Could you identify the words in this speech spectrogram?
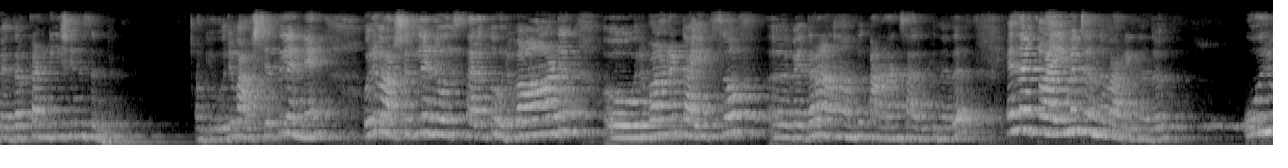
വെതർ കണ്ടീഷൻസ് ഉണ്ട്. ഓക്കെ ഒരു വർഷത്തിൽ തന്നെ ഒരു വർഷത്തിൽ തന്നെ ഒരു സ്ഥലത്ത് ഒരുപാട് ഒരുപാട് ടൈപ്സ് ഓഫ് വെതർ ആണ് നമുക്ക് കാണാൻ സാധിക്കുന്നത്. എന്നാൽ ക്ലൈമറ്റ് എന്ന് പറയുന്നത് ഒരു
